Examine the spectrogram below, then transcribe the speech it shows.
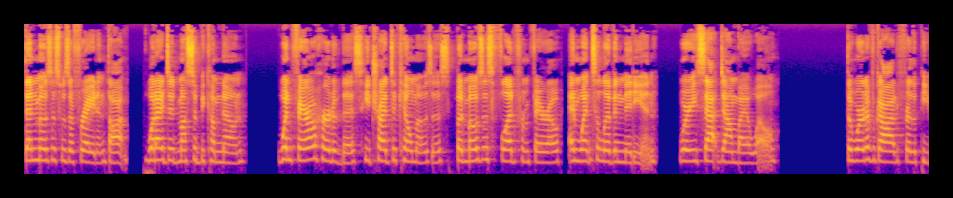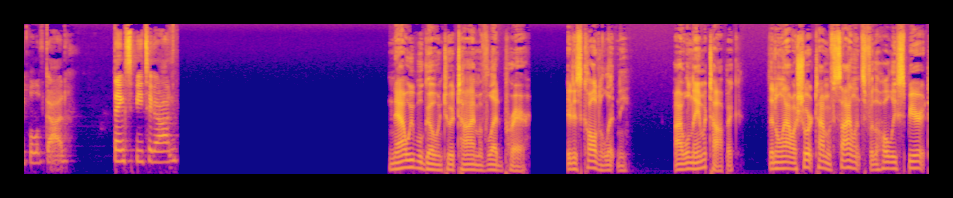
Then Moses was afraid and thought, What I did must have become known. When Pharaoh heard of this, he tried to kill Moses, but Moses fled from Pharaoh and went to live in Midian, where he sat down by a well. The word of God for the people of God. Thanks be to God. Now we will go into a time of led prayer. It is called a litany. I will name a topic, then allow a short time of silence for the Holy Spirit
